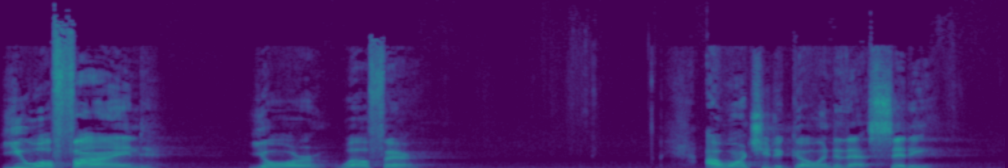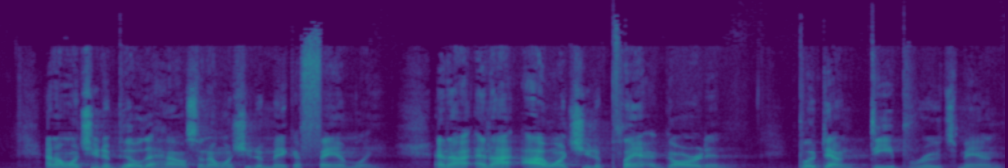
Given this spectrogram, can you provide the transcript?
you will find your welfare. I want you to go into that city and I want you to build a house and I want you to make a family. And I, and I, I want you to plant a garden, put down deep roots, man.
